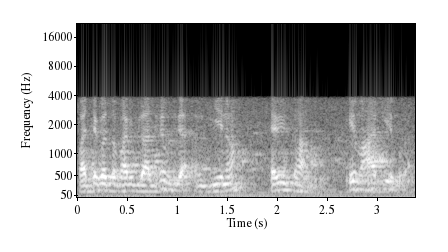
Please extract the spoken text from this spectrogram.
පච්චකොත්ත පරිබ්‍රාජික බුදුන් කියනවා එවිසහම. ඒ මාර්ගය පුරා.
